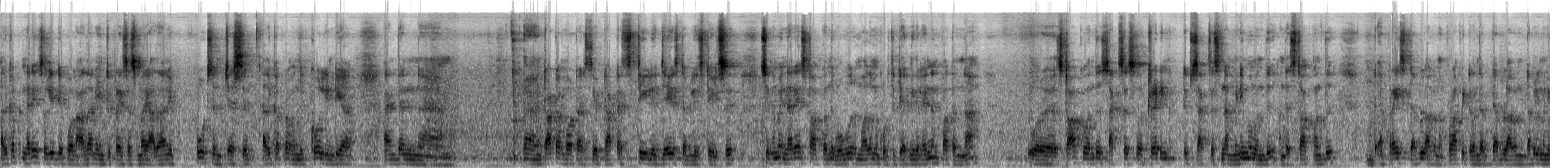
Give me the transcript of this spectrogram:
அதுக்கப்புறம் நிறைய சொல்லிகிட்டே போகலாம் அதானி என்டர்பிரைசஸ் மாதிரி அதானி போர்ட்ஸ் அண்ட் செஸ்ஸு அதுக்கப்புறம் வந்து coal India and then Tata motors Tata steel JSW steels so இந்த மாதிரி நிறைய ஸ்டாக் வந்து ஒவ்வொரு மாதமும் கொடுத்துட்டே இருக்குது இதில் என்னென்னு பார்த்தோம்னா ஒரு ஸ்டாக் வந்து சக்ஸஸ் ஒரு ட்ரேடிங் டிப் சக்ஸஸ்னால் மினிமம் வந்து அந்த ஸ்டாக் வந்து ப்ரைஸ் டபுள் ஆகணும். ப்ராஃபிட் வந்து டபுள் ஆகணும். டபுள் மணி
